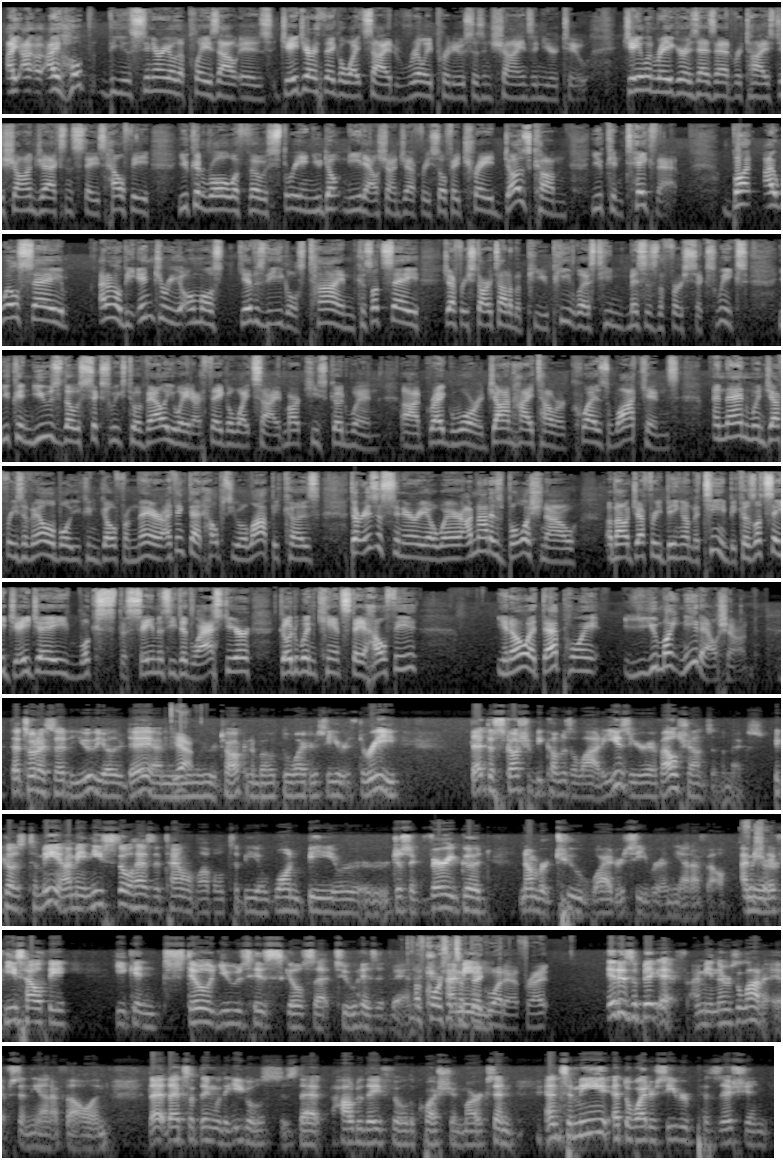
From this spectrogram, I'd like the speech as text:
I, I, hope the scenario that plays out is J.J. Arcega-Whiteside really produces and shines in year two. Jalen Reagor is as advertised. DeSean Jackson stays healthy. You can roll with those three, and you don't need Alshon Jeffery. So if a trade does come, you can take that. But I will say I don't know, the injury almost gives the Eagles time because let's say Jeffery starts out on the PUP list, he misses the first six weeks. You can use those six weeks to evaluate Arcega-Whiteside, Marquise Goodwin, uh, Greg Ward, John Hightower, Quez Watkins. And then when Jeffery's available, you can go from there. I think that helps you a lot because there is a scenario where I'm not as bullish now about Jeffery being on the team because let's say JJ looks the same as he did last year, Goodwin can't stay healthy. You know, at that point, you might need Alshon. That's what I said to you the other day. I mean, yeah. when we were talking about the wide receiver three, that discussion becomes a lot easier if Alshon's in the mix. Because to me, I mean, he still has the talent level to be a 1B or, just a very good number two wide receiver in the NFL. I For mean, sure. if he's healthy, he can still use his skill set to his advantage. Of course, it's I a mean, big what if, right? It is a big if. I mean, there's a lot of ifs in the NFL, and that that's the thing with the Eagles is that how do they fill the question marks? And and to me, at the wide receiver position,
